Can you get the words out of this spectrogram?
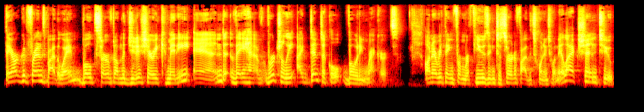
They are good friends, by the way. Both served on the Judiciary Committee, and they have virtually identical voting records on everything from refusing to certify the 2020 election to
